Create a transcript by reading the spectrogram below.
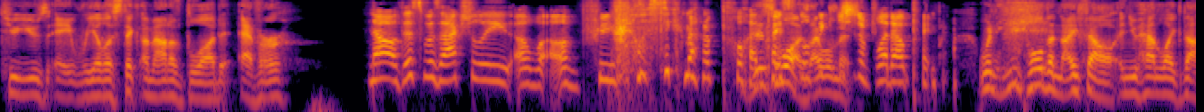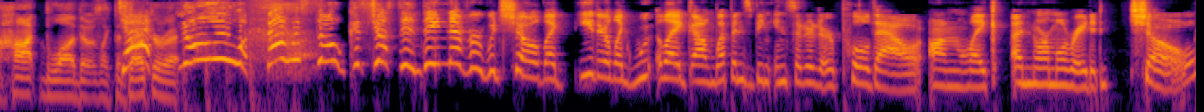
to use a realistic amount of blood ever? No, this was actually a, a pretty realistic amount of blood. This I was, still I think will he admit. should have bled out by now. When he pulled the knife out and you had like the hot blood that was like the yeah, darker red. no, that was so. Cause Justin, would show like either like w- like um weapons being inserted or pulled out on like a normal rated show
